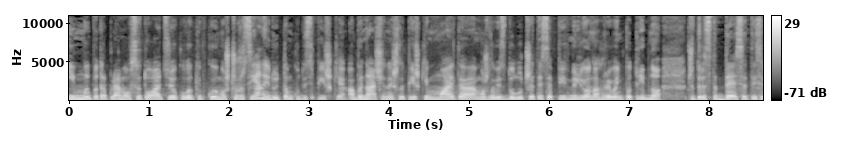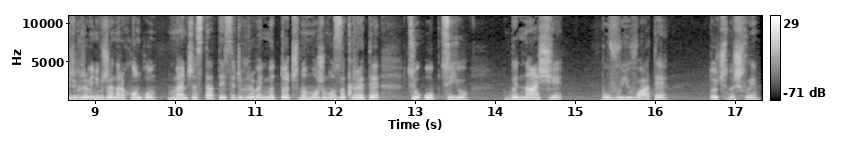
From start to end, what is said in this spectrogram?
І ми потрапляємо в ситуацію, коли кипкуємо, що росіяни йдуть там кудись пішки. Аби наші не йшли пішки, маєте можливість долучитися. Півмільйона гривень потрібно, 410 тисяч гривень вже на рахунку, менше 100 тисяч гривень. Ми точно можемо закрити цю опцію, аби наші повоювати точно йшли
